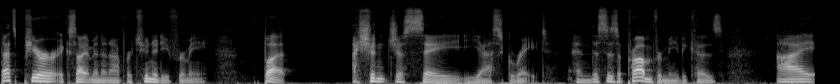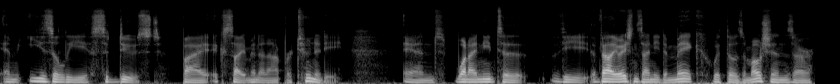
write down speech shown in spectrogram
That's pure excitement and opportunity for me. But I shouldn't just say, yes, great. And this is a problem for me because I am easily seduced by excitement and opportunity. And what I need to, the evaluations I need to make with those emotions are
